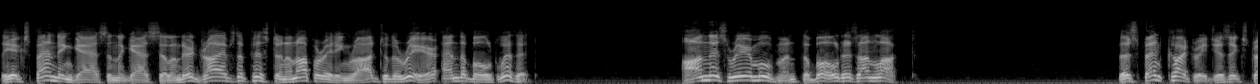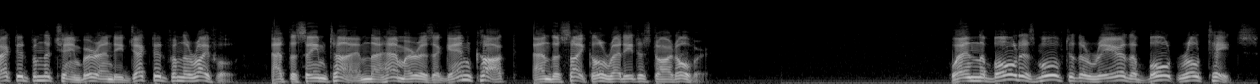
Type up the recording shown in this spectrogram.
The expanding gas in the gas cylinder drives the piston and operating rod to the rear and the bolt with it. On this rear movement, the bolt is unlocked. The spent cartridge is extracted from the chamber and ejected from the rifle. At the same time, the hammer is again cocked and the cycle ready to start over. When the bolt is moved to the rear, the bolt rotates.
